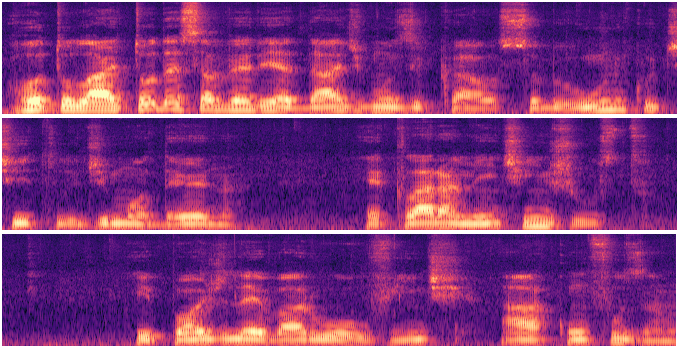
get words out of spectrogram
Rotular toda essa variedade musical sob o único título de moderna é claramente injusto e pode levar o ouvinte à confusão.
